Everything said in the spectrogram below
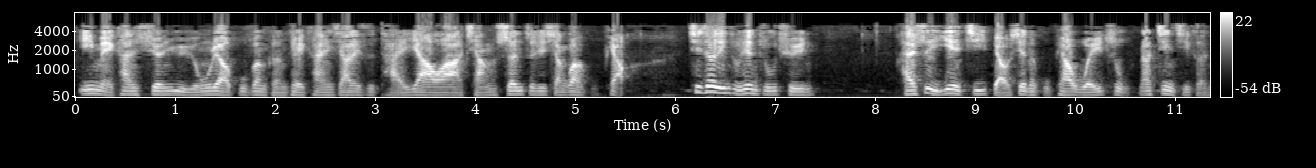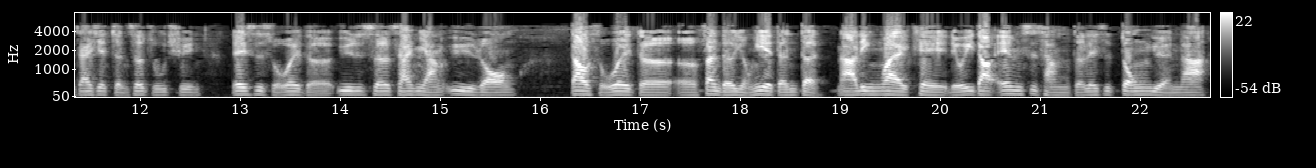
医美看轩誉，原料部分可能可以看一下类似台药啊、强生这些相关的股票。汽车零组件族群还是以业绩表现的股票为主。那近期可能在一些整车族群，类似所谓的裕日车、三洋、裕隆。到所谓的呃范德永业等等，那另外可以留意到 M 市场的类似东元啊、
